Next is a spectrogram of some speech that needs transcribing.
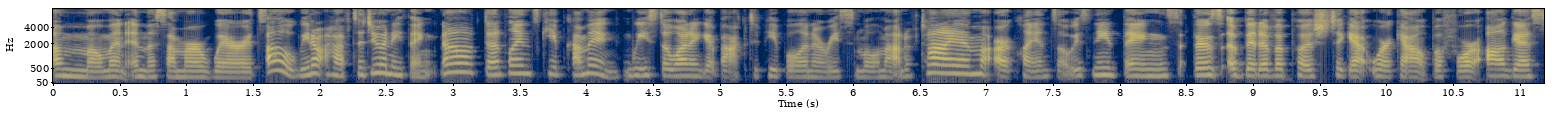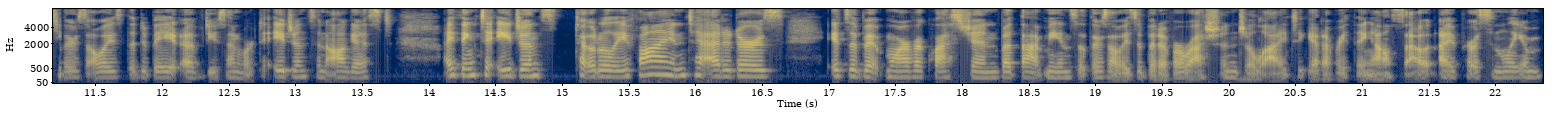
a moment in the summer where it's, oh, we don't have to do anything. No, deadlines keep coming. We still want to get back to people in a reasonable amount of time. Our clients always need things. There's a bit of a push push to get work out before August. There's always the debate of do you send work to agents in August? I think to agents, totally fine. To editors, it's a bit more of a question, but that means that there's always a bit of a rush in July to get everything else out. I personally am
